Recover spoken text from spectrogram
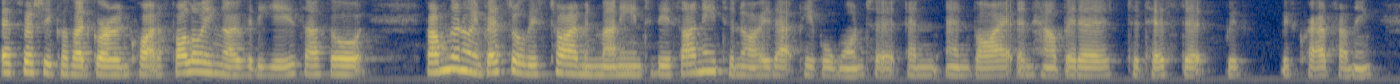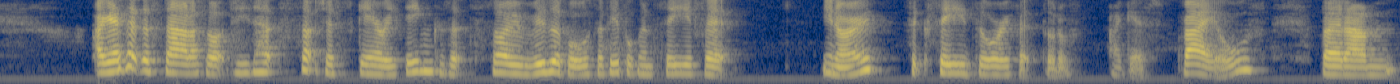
especially because I'd grown quite a following over the years. I thought, if I'm going to invest all this time and money into this, I need to know that people want it and, and buy it and how better to test it with, with crowdfunding. I guess at the start I thought, gee, that's such a scary thing because it's so visible so people can see if it you know, succeeds or if it sort of, I guess, fails, but um,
